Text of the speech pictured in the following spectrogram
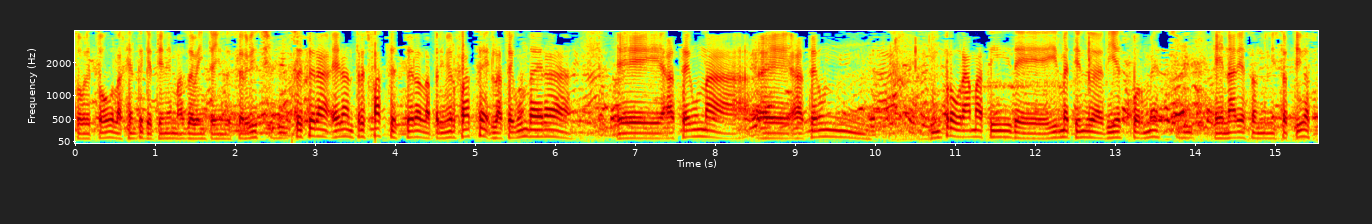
sobre todo la gente que tiene más de 20 años de servicio. Entonces era, eran tres fases, era la primera fase, la segunda era eh, hacer una, eh, hacer un, un, programa así de ir metiendo de 10 por mes en áreas administrativas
